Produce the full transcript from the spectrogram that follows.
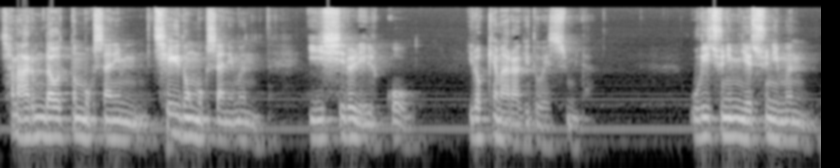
참 아름다웠던 목사님, 최희동 목사님은 이 시를 읽고 이렇게 말하기도 했습니다. 우리 주님 예수님은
